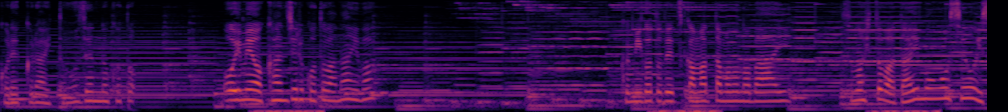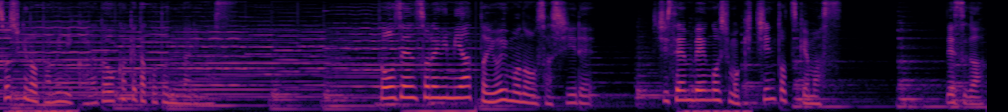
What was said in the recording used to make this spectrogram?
これくらい当然のこと。負い目を感じることはないわ。組ごとで捕まった者の場合、その人は大門を背負い組織のために体をかけたことになります。当然それに見合った良いものを差し入れ、視線弁護士もきちんとつけます。ですが、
